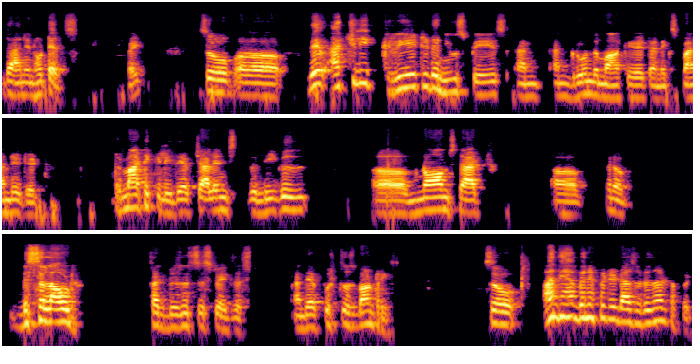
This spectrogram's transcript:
than in hotels, right? So uh, they've actually created a new space and and grown the market and expanded it dramatically. They have challenged the legal uh, norms that uh, you know disallowed such businesses to exist, and they have pushed those boundaries. So and they have benefited as a result of it.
